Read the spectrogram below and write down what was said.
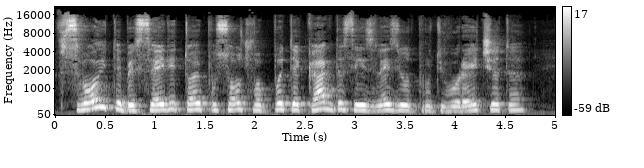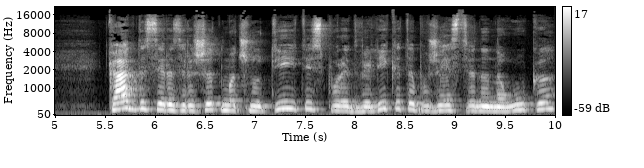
В своите беседи той посочва пътя как да се излезе от противоречията, как да се разрешат мъчнотиите според великата божествена наука,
